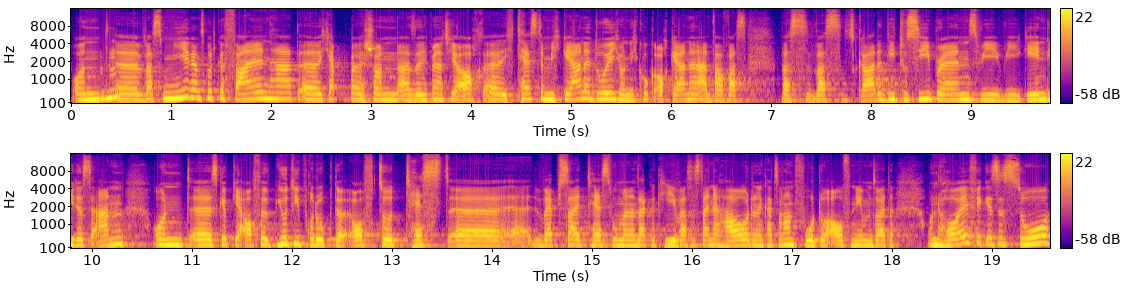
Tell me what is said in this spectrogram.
Und mhm. äh, was mir ganz gut gefallen hat, äh, ich habe schon, also ich bin natürlich auch, äh, ich teste mich gerne durch und ich gucke auch gerne einfach, was, was, was gerade D2C-Brands, wie, wie gehen die das an? Und äh, es gibt ja auch für Beauty-Produkte oft so Test, äh, Website-Tests, wo man dann sagt, okay, was ist deine Haut? Und dann kannst du noch ein Foto aufnehmen und so weiter. Und häufig ist es so,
